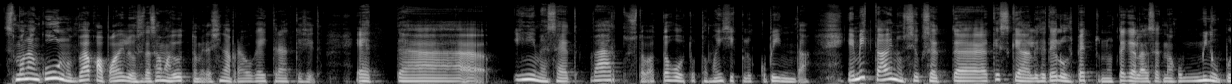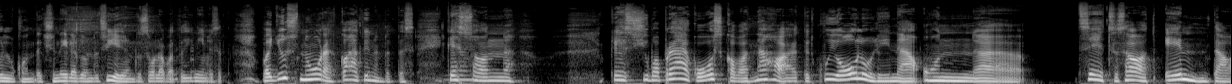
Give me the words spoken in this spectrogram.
Sest ma olen kuulnud väga palju sedasama juttu, mida sina praegu, Keit, rääkisid, et äh, inimesed väärtustavad tohutult oma isiklikku pinda. Ja mitte ainult siuksed äh, keskealised elus pettunud tegelased nagu minu põlvkond, eks ju, neljakümnendates, viiekümnendates olevad inimesed, vaid just noored kahekümnendates, kes on kes juba praegu oskavad näha, et, et kui oluline on äh, see, et sa saad enda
